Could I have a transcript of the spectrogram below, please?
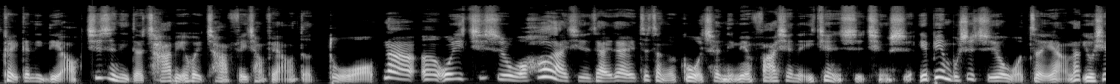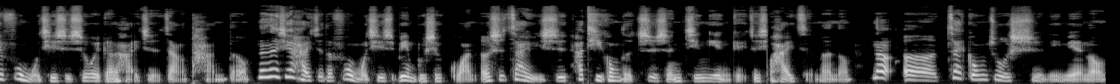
可以跟你聊，其实你的差别会差非常非常的多。那呃，我其实我后来其实才在这整个过程里面发现的一件事情是，也并不是只有我这样。那有些父母其实是会跟孩子这样谈的。那那些孩子的父母其实并不是管，而是在于是他提供的自身经验给这些孩子们呢。那呃，在工作室里面哦，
